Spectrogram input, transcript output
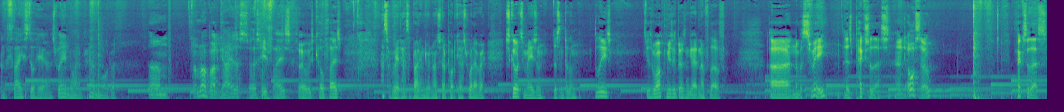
and the fly is still here. And it's really annoying. I'm trying to moderate. Um, I'm not a bad guy. I just, I hate flies, so I always kill flies. That's weird. That's a bad thing to announce in a podcast. Whatever. Skillet's amazing. Listen to them, please. Because rock music doesn't get enough love. Uh, number three is Picture This, and also Picture This.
